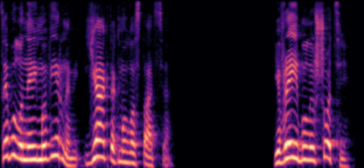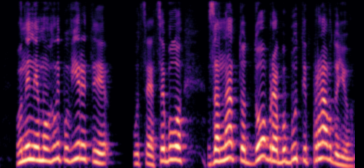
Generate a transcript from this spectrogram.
Це було неймовірним. Як так могло статися? Євреї були в шоці. Вони не могли повірити у це. Це було занадто добре, аби бути правдою.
